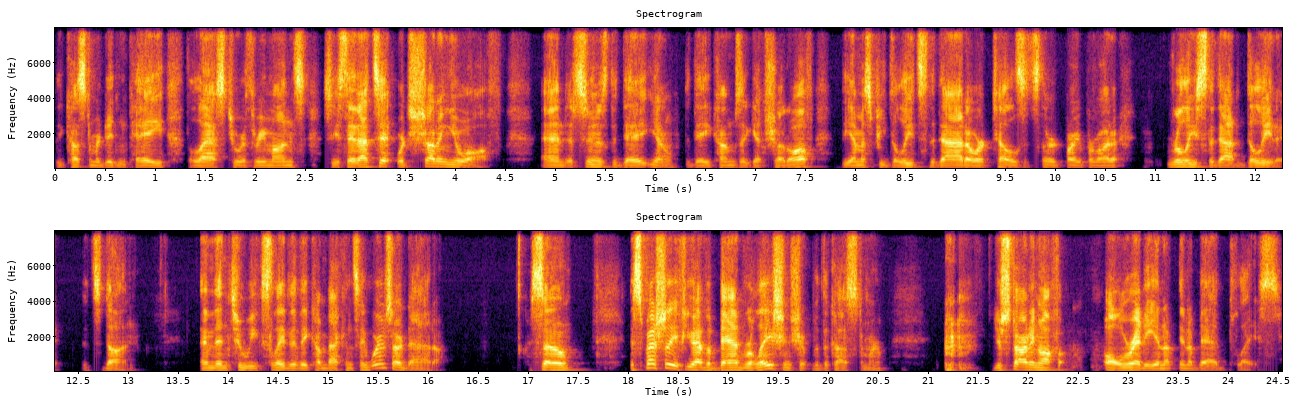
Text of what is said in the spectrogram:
the customer didn't pay the last two or three months. So you say, that's it, we're shutting you off. And as soon as the day, you know, the day comes, it gets shut off, the MSP deletes the data or tells its third party provider, release the data, delete it, it's done. And then two weeks later, they come back and say, where's our data? So, especially if you have a bad relationship with the customer, you're starting off already in a, in a bad place.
